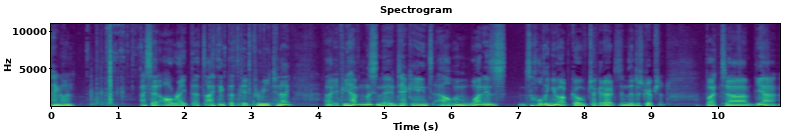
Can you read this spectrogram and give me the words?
Hang on. I said, all right, that's, I think that's it for me tonight. Uh, if you haven't listened to a Decades album, what is holding you up? Go check it out. It's in the description. But uh, yeah,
